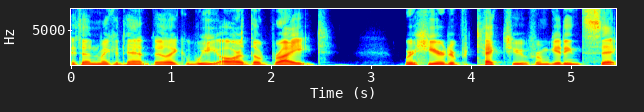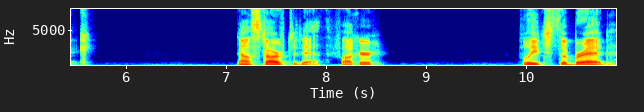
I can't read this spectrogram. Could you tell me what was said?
it doesn't make a dent. They're like, we are the right. We're here to protect you from getting sick. Now starve to death, fucker. Bleach the bread.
